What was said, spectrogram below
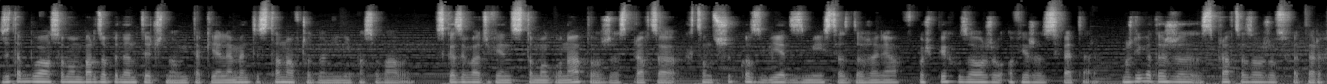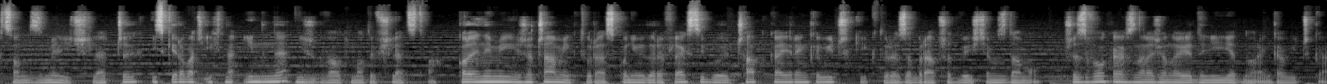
Zyta była osobą bardzo pedantyczną i takie elementy stanowczo do niej nie pasowały. Wskazywać więc to mogło na to, że sprawca, chcąc szybko zbiec z miejsca zdarzenia, w pośpiechu założył ofierze sweter. Możliwe też, że sprawca założył sweter chcąc zmylić śledczych i skierować ich na inny niż gwałt motyw śledztwa. Kolejnymi rzeczami, które skłoniły do refleksji były czapka i rękawiczki, które zabrała przed wyjściem z domu. Przy zwłokach znaleziono jedynie jedną rękawiczkę.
